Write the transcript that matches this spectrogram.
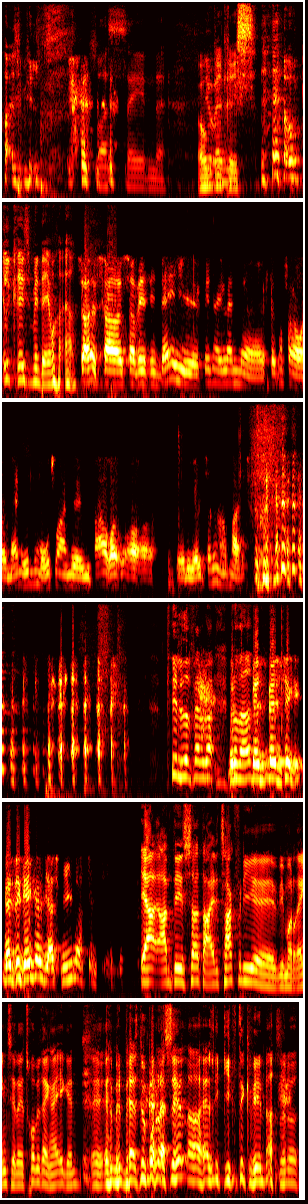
Hvor er det vildt. For satan da. Onkel. Chris. Onkel Chris, mine damer og herrer. Så, så, så hvis en dag I øh, finder en eller anden øh, 45-årig mand ude på motorvejen øh, i bare røv og slår det ihjel, så er det nok mig. Det lyder fandme godt. Hvad? men, men, til, men til gengæld, jeg smiler. Ja, jamen, det er så dejligt. Tak fordi øh, vi måtte ringe til dig. Jeg tror, vi ringer af igen. Øh, men pas nu på dig selv og alle de gifte kvinder og sådan noget.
